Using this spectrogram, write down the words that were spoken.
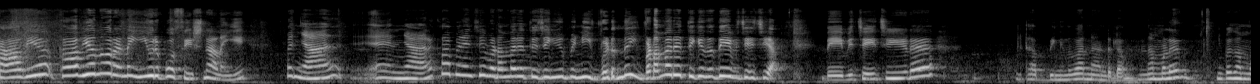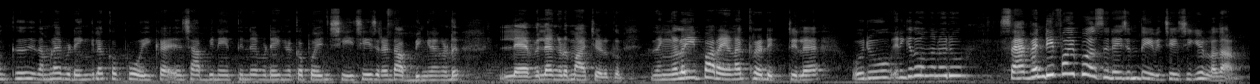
കാവ്യ കാവ്യ എന്ന് പറയുന്ന ഈ ഒരു പൊസിഷനാണെങ്കിൽ ഇപ്പം ഞാൻ ഞാനൊക്കെ അഭിനയിച്ച് ഇവിടം വരെ എത്തിച്ചെങ്കിൽ പിന്നെ ഇവിടുന്ന് ഇവിടം വരെ എത്തിക്കുന്നത് ദേവി ചേച്ചിയാ. ദേവി ചേച്ചിയുടെ ഡബിങ് എന്ന് പറഞ്ഞാണ്ടല്ലോ. നമ്മൾ ഇപ്പോൾ നമുക്ക് നമ്മൾ എവിടെയെങ്കിലുമൊക്കെ പോയി കഴി അഭിനയത്തിന്റെ എവിടെയെങ്കിലുമൊക്കെ പോയി ചേച്ചി ചേച്ചിയുടെ ഡബിങ് അങ്ങോട്ട് ലെവൽ അങ്ങോട്ട് മാറ്റിയെടുക്കും. നിങ്ങൾ ഈ പറയണ ക്രെഡിറ്റിൽ ഒരു എനിക്ക് തോന്നുന്നൊരു സെവന്റി ഫൈവ് പെർസെന്റേജും ദേവി ചേച്ചിക്ക് ഉള്ളതാണ് ഉം. ആ,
